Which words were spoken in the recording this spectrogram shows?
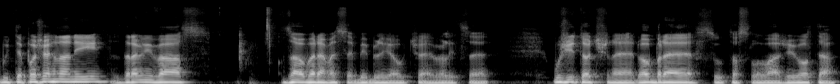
Buďte požehnaní, zdravím vás. Zaoberáme se Bibliou, čo je velice užitočné, dobré, sú to slova života.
